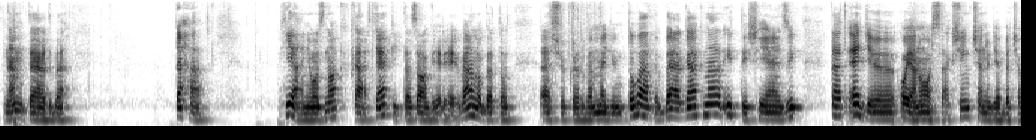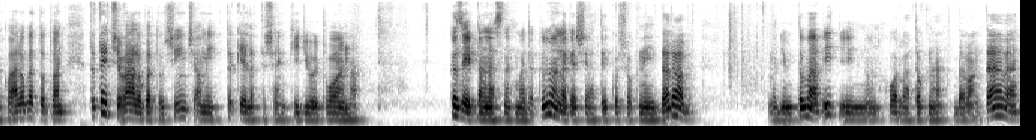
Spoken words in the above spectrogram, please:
nem telt be. Tehát hiányoznak kártyák, itt az algériai válogatott, első körben megyünk tovább, a belgáknál itt is hiányzik, tehát egy ö, olyan ország sincsen, ugye ebbe csak válogatott van, tehát egy se válogatott sincs, ami tökéletesen kigyűlt volna. Középen lesznek majd a különleges játékosok, négy darab. Megyünk tovább, így innen horvátoknál be van telve.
